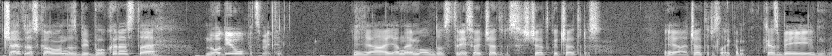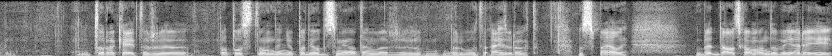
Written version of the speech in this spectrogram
Četras komandas bija Bukarestē. No 12. Jā, ja nemaldos, trīs vai četras. Šķiet, ka četras. Jā, četras laikam. Kas bija tur ok, tur eh, pa pusstundiņu, pa 20 minūtēm var eh, varbūt aizbraukt uz spēli. Bet daudz komandu bija arī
